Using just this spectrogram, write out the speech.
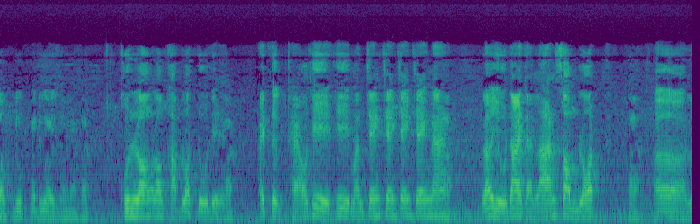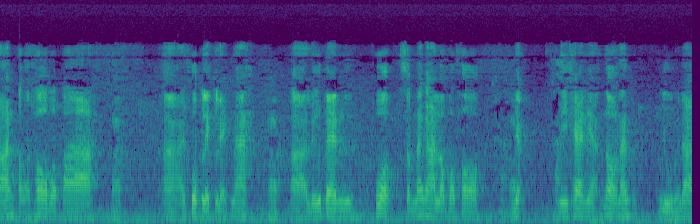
ตกยุคไปด้วยใช่ไหมครับ คุณลองลองขับรถดูดิครับไอ้ตึกแถวที่ที่มันเจ๊งเจ๊งเจ๊งเจ๊งนะครับ แล้วอยู่ได้แต่ร้านซ่อมรถ ครับเออร้านต่อท่อประปา ครับ อ่าไอ้พวกเหล็กๆนะครับอ่าหรือเป็นพวกสำนักงานรปภค่ะเนี่ยค่ะมีแค่เนี้ยนอกนั้นอยู่ไม่ได้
